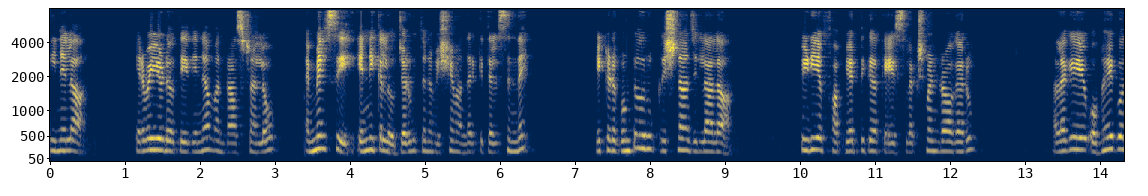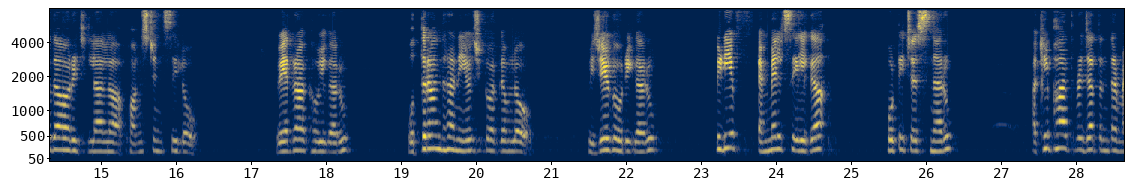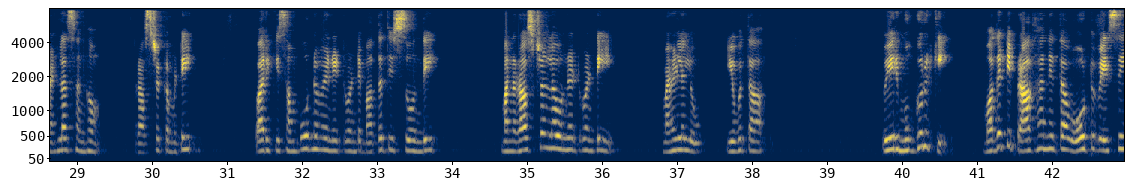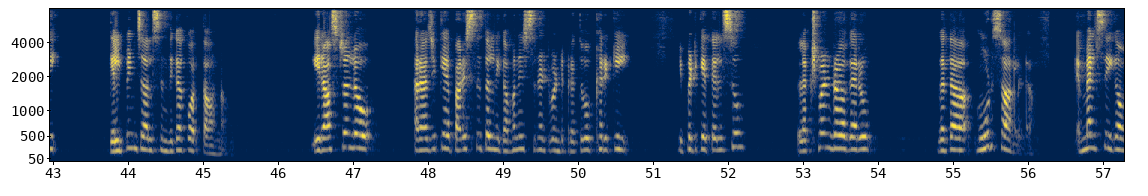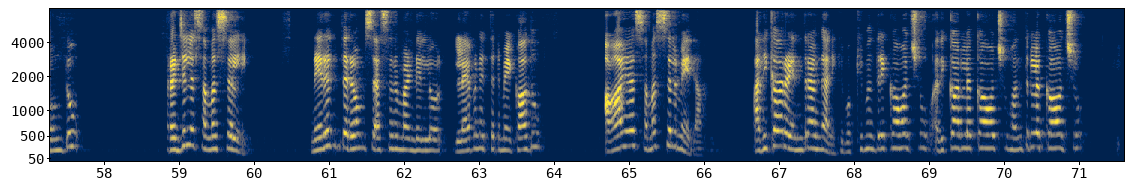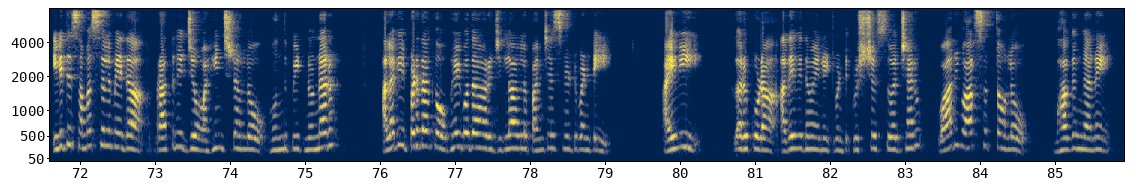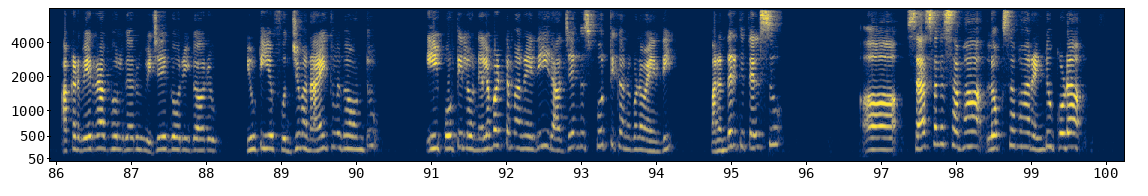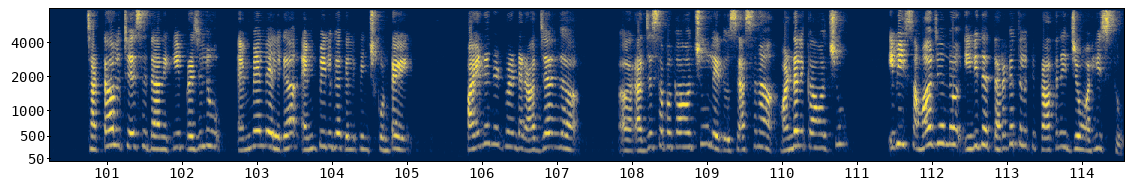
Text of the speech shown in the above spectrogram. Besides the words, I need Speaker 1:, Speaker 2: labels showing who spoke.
Speaker 1: ఈ నెల ఇరవై ఏడవ తేదీన మన రాష్ట్రంలో ఎమ్మెల్సీ ఎన్నికలు జరుగుతున్న విషయం అందరికీ తెలిసిందే. ఇక్కడ గుంటూరు కృష్ణా జిల్లాల పీడిఎఫ్ అభ్యర్థిగా కెఎస్ లక్ష్మణరావు గారు అలాగే ఉభయ గోదావరి జిల్లాల కాన్స్టిట్యున్సీలో వీర్రాఘవుల్ గారు ఉత్తరాంధ్ర నియోజకవర్గంలో విజయగౌరి గారు పీడిఎఫ్ ఎమ్మెల్సీలుగా పోటీ చేస్తున్నారు. అఖిల భారత ప్రజాతంత్ర మహిళా సంఘం రాష్ట్ర కమిటీ వారికి సంపూర్ణమైనటువంటి మద్దతు ఇస్తుంది. మన రాష్ట్రంలో ఉన్నటువంటి మహిళలు యువత వీరి ముగ్గురికి మొదటి ప్రాధాన్యత ఓటు వేసి గెలిపించాల్సిందిగా కోరుతా ఉన్నాం. ఈ రాష్ట్రంలో రాజకీయ పరిస్థితుల్ని గమనిస్తున్నటువంటి ప్రతి ఒక్కరికి ఇప్పటికే తెలుసు. లక్ష్మణరావు గారు గత మూడు సార్లుగా ఎమ్మెల్సీగా ఉంటూ ప్రజల సమస్యల్ని నిరంతరం శాసన మండలిలో లేవనెత్తడమే కాదు ఆయా సమస్యల మీద అధికార యంత్రాంగానికి ముఖ్యమంత్రి కావచ్చు అధికారులకు కావచ్చు మంత్రులకు కావచ్చు వివిధ సమస్యల మీద ప్రాతినిధ్యం వహించడంలో ముందు పీటనున్నారు అలాగే ఇప్పటిదాకా ఉభయ గోదావరి జిల్లాల్లో పనిచేసినటువంటి ఐవి గారు కూడా అదే విధమైనటువంటి కృషి చేస్తూ వచ్చారు. వారి వారసత్వంలో భాగంగానే అక్కడ వీరరాఘవులు గారు విజయగౌరి గారు యూటీఎఫ్ ఉద్యమ నాయకులుగా ఉంటూ ఈ పోటీలో నిలబడటం అనేది రాజ్యాంగ స్ఫూర్తికి అనుగుణమైంది. మనందరికీ తెలుసు శాసనసభ లోక్సభ రెండు కూడా చట్టాలు చేసేదానికి ప్రజలు ఎమ్మెల్యేలుగా ఎంపీలుగా గెలిపించుకుంటే పైన ఉన్నటువంటి రాజ్యాంగ రాజ్యసభ కావచ్చు లేదు శాసన మండలి కావచ్చు ఇవి సమాజంలో వివిధ తరగతులకి ప్రాతినిధ్యం వహిస్తూ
